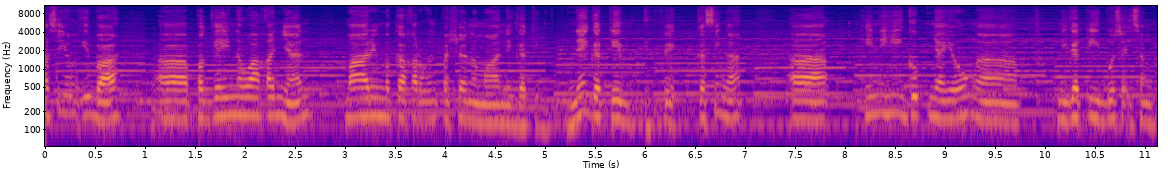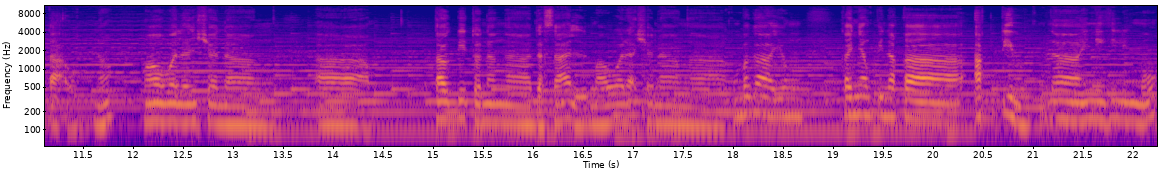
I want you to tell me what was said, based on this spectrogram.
Kasi yung iba, ah, pag hinawakan yan, maaaring magkakaroon pa siya ng mga negative negative effect. Kasi nga, ah, hinihigop niya yung ah, negatibo sa isang tao, no? Mawawalan siya ng ah, tawag dito ng ah, dasal, mawawala siya ng ah, kumbaga yung kanyang pinaka-active na hinihiling mo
